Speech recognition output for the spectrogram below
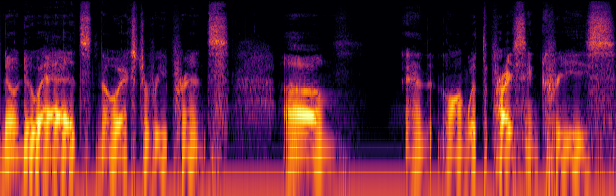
no new ads, no extra reprints, um, and along with the price increase,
